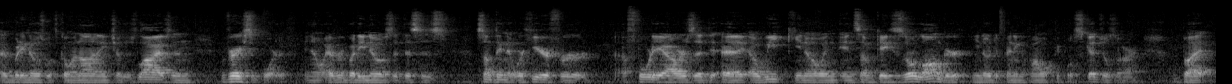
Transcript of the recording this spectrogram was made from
everybody knows what's going on in each other's lives, and we're very supportive. You know, everybody knows that this is something that we're here for uh, 40 hours a, a, week. You know, in, in some cases or longer. You know, depending upon what people's schedules are. But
